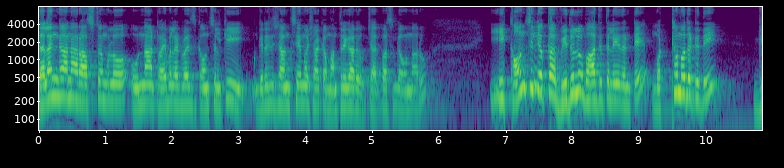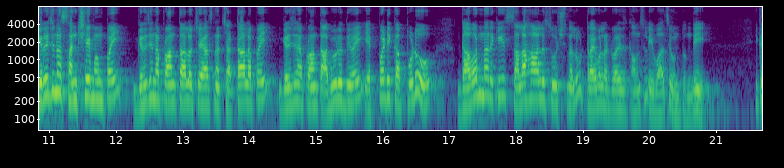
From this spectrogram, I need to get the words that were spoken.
తెలంగాణ రాష్ట్రంలో ఉన్న ట్రైబల్ అడ్వైజ్ కౌన్సిల్కి గిరిజన సంక్షేమ శాఖ మంత్రి గారు చైర్పర్సన్గా ఉన్నారు. ఈ కౌన్సిల్ యొక్క విధులు బాధ్యత లేదంటే మొట్టమొదటిది గిరిజన సంక్షేమంపై గిరిజన ప్రాంతాల్లో చేయాల్సిన చట్టాలపై గిరిజన ప్రాంత అభివృద్ధిపై ఎప్పటికప్పుడు గవర్నర్కి సలహాలు సూచనలు ట్రైబల్ అడ్వైజరీ కౌన్సిల్ ఇవ్వాల్సి ఉంటుంది. ఇక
